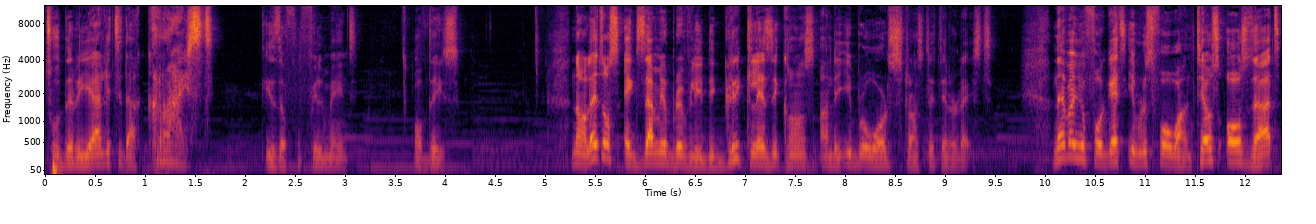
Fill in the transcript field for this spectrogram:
to the reality that Christ is the fulfillment of this. Now, let us examine briefly the Greek lexicons and the Hebrew words translated rest. Never you forget Hebrews 4:1 tells us that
